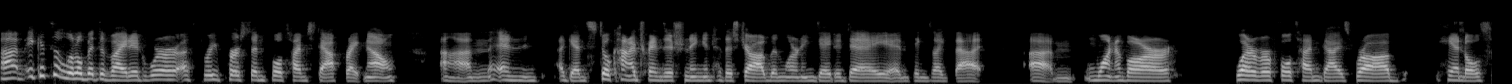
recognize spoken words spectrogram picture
Um, it gets a little bit divided. We're a three person full-time staff right now um, and again still kind of transitioning into this job and learning day to day and things like that. Um, one of our one of our full-time guys rob handles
